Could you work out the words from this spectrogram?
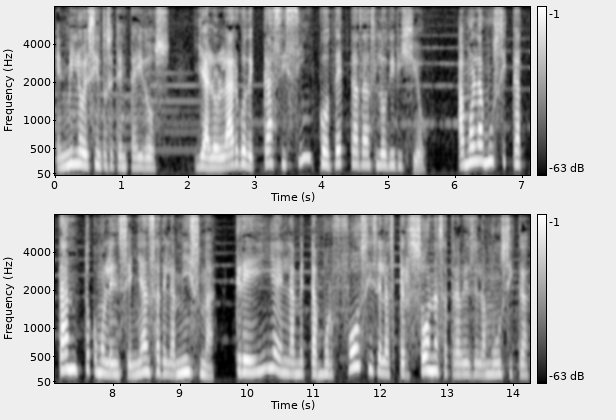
en 1972 y a lo largo de casi cinco décadas lo dirigió. Amó la música tanto como la enseñanza de la misma, creía en la metamorfosis de las personas a través de la música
